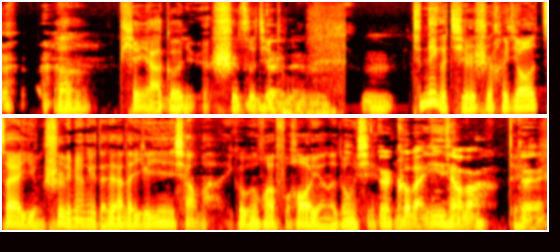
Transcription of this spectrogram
嗯，天涯歌女，十字街头。嗯。其实那个其实是黑胶在影视里面给大家的一个印象嘛，一个文化符号一样的东西。对嗯刻板印象吧，对对，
